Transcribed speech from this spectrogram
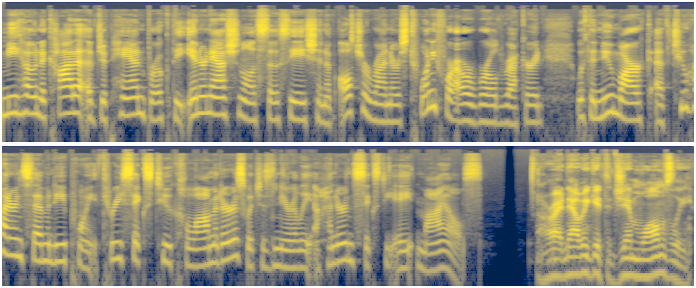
Miho Nakata of Japan broke the International Association of Ultra Runners 24 hour world record with a new mark of 270.362 kilometers, which is nearly 168 miles. All right, now we get to Jim Walmsley.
